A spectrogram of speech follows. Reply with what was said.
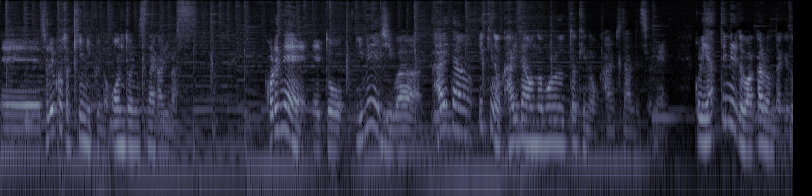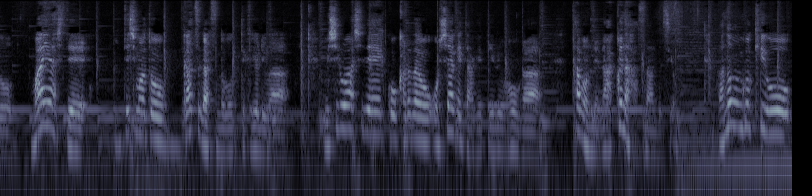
えー、それこそ筋肉の温度につながります。これね、えっと、イメージは階段、駅の階段を上る時の感じなんですよね。これやってみると分かるんだけど、前足で行ってしまうとガツガツ登っていくよりは、後ろ足でこう体を押し上げてあげている方が多分ね、楽なはずなんですよ。あの動きを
